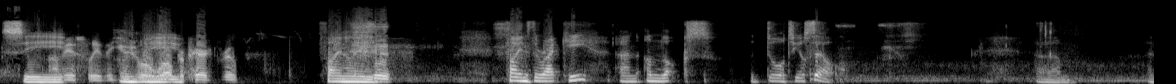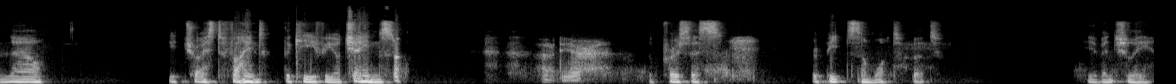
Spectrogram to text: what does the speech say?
see, obviously, the usual well-prepared group. finally finds the right key and unlocks the door to your cell. Um, and now he tries to find the key for your chains. Oh dear. the process repeats somewhat, but he eventually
